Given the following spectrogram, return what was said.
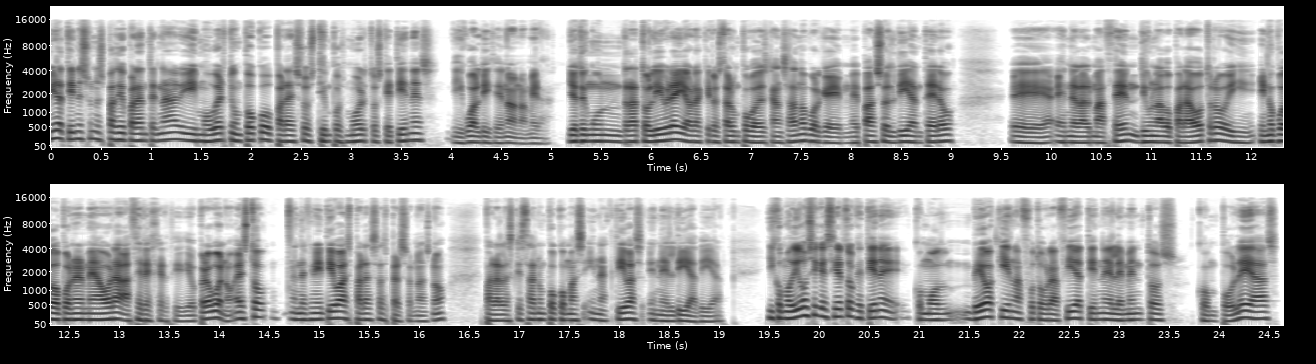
mira, tienes un espacio para entrenar y moverte un poco para esos tiempos muertos que tienes. Igual dice, no, no, mira, yo tengo un rato libre y ahora quiero estar un poco descansando porque me paso el día entero eh, en el almacén de un lado para otro y, no puedo ponerme ahora a hacer ejercicio. Pero bueno, esto en definitiva es para esas personas, ¿no? Para las que están un poco más inactivas en el día a día. Y como digo, sí que es cierto que tiene, como veo aquí en la fotografía, tiene elementos con poleas,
